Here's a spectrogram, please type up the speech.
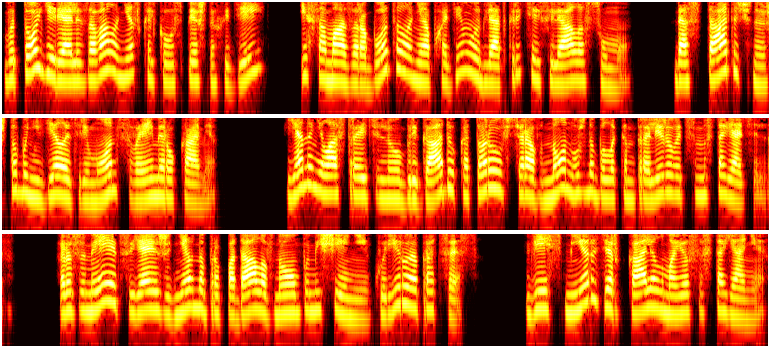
В итоге реализовала несколько успешных идей и сама заработала необходимую для открытия филиала сумму, достаточную, чтобы не делать ремонт своими руками. Я наняла строительную бригаду, которую все равно нужно было контролировать самостоятельно. Разумеется, я ежедневно пропадала в новом помещении, курируя процесс. Весь мир зеркалил мое состояние.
